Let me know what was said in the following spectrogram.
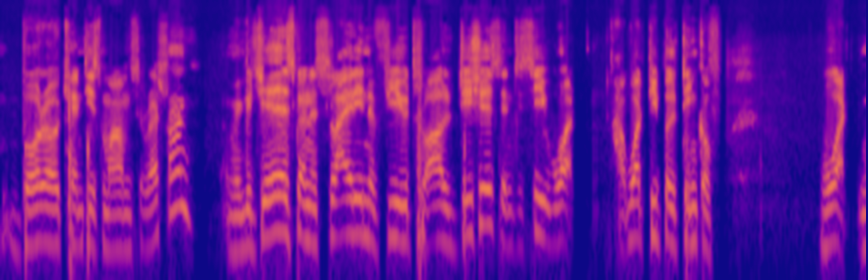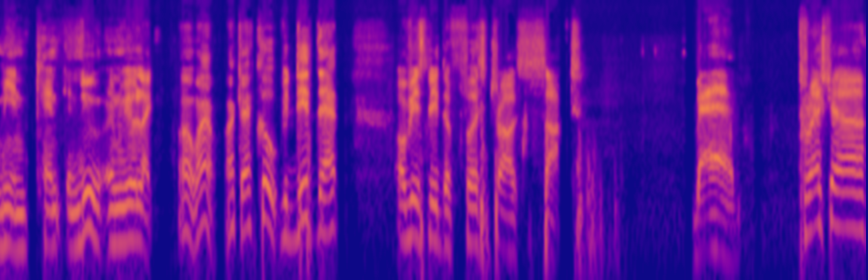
borrow Kenty's mom's restaurant. And we're just going to slide in a few trial dishes and to see what what people think of what me and Kent can do. And we were like, oh, wow, okay, cool. We did that. Obviously, the first trial sucked. Bad. Pressure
